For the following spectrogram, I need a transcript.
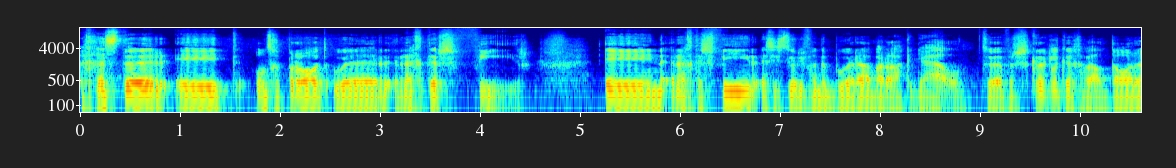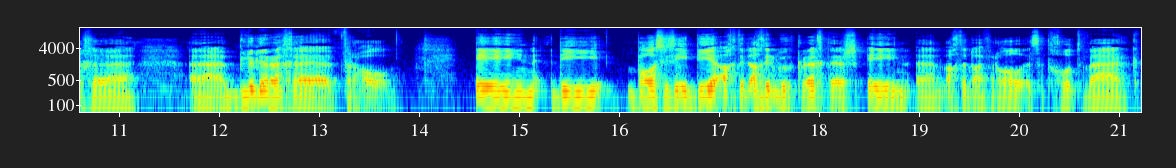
gister het ons gepraat oor Rigters 4. En Rigters 4 is die storie van Deborah Barak en Jael. So 'n verskriklike gewelddadige uh bloederige verhaal. En die basiese idee agter agter die boek Rigters en ehm um, agter daai verhaal is dat God werk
